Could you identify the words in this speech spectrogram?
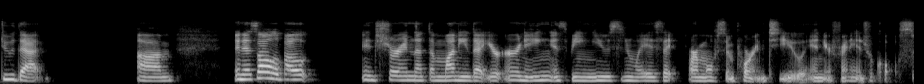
do that. Um, and it's all about ensuring that the money that you're earning is being used in ways that are most important to you and your financial goals.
